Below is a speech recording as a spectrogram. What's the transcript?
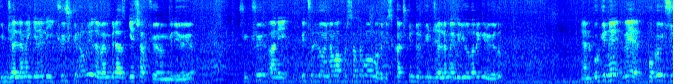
Güncelleme geleli 2-3 gün oluyor da ben biraz geç atıyorum videoyu. Çünkü hani bir türlü oynama fırsatım olmadı. Biz kaç gündür güncelleme videoları giriyorduk. Yani bugüne ve Poco X3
